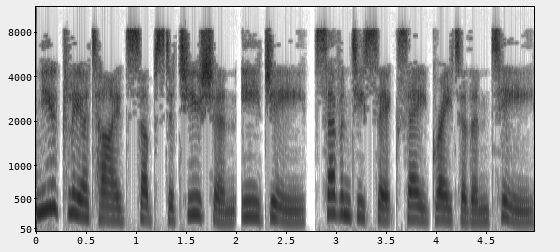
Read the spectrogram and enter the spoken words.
Nucleotide substitution e.g., 76A greater than T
